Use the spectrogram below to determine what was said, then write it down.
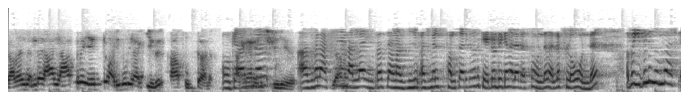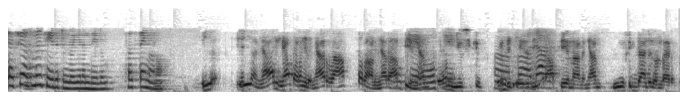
അതായത് എന്റെ ആ യാത്ര ഏറ്റവും അടിപൊളിയാക്കിയത് ആ ഫുഡാണ് അജ്മൽ ആക്ച്വലി നല്ല ഇൻട്രസ്റ്റ് ആണ്. അജ്മൽ അജ്മൽ സംസാരിക്കുന്നത് കേട്ടോണ്ടിരിക്കാൻ നല്ല രസമുണ്ട് നല്ല ഫ്ലോ ഉണ്ട്. അപ്പൊ ഇതിന് മുമ്പ് ആക്ച്വലി അജ്മൽ ചെയ്തിട്ടുണ്ടോ ഇങ്ങനെ എന്തെങ്കിലും ഫസ്റ്റ് ടൈം ആണോ? ഇല്ല ഞാൻ ഞാൻ പറഞ്ഞില്ല. ഞാൻ റാപ്പറാണ് ഞാൻ റാപ്പ് ചെയ്യും. ഞാൻ okay. മ്യൂസിക് റാപ്പ് ചെയ്യുന്നതാണ്. ഞാൻ മ്യൂസിക് ബാൻഡിൽ ഉണ്ടായിരുന്നു.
